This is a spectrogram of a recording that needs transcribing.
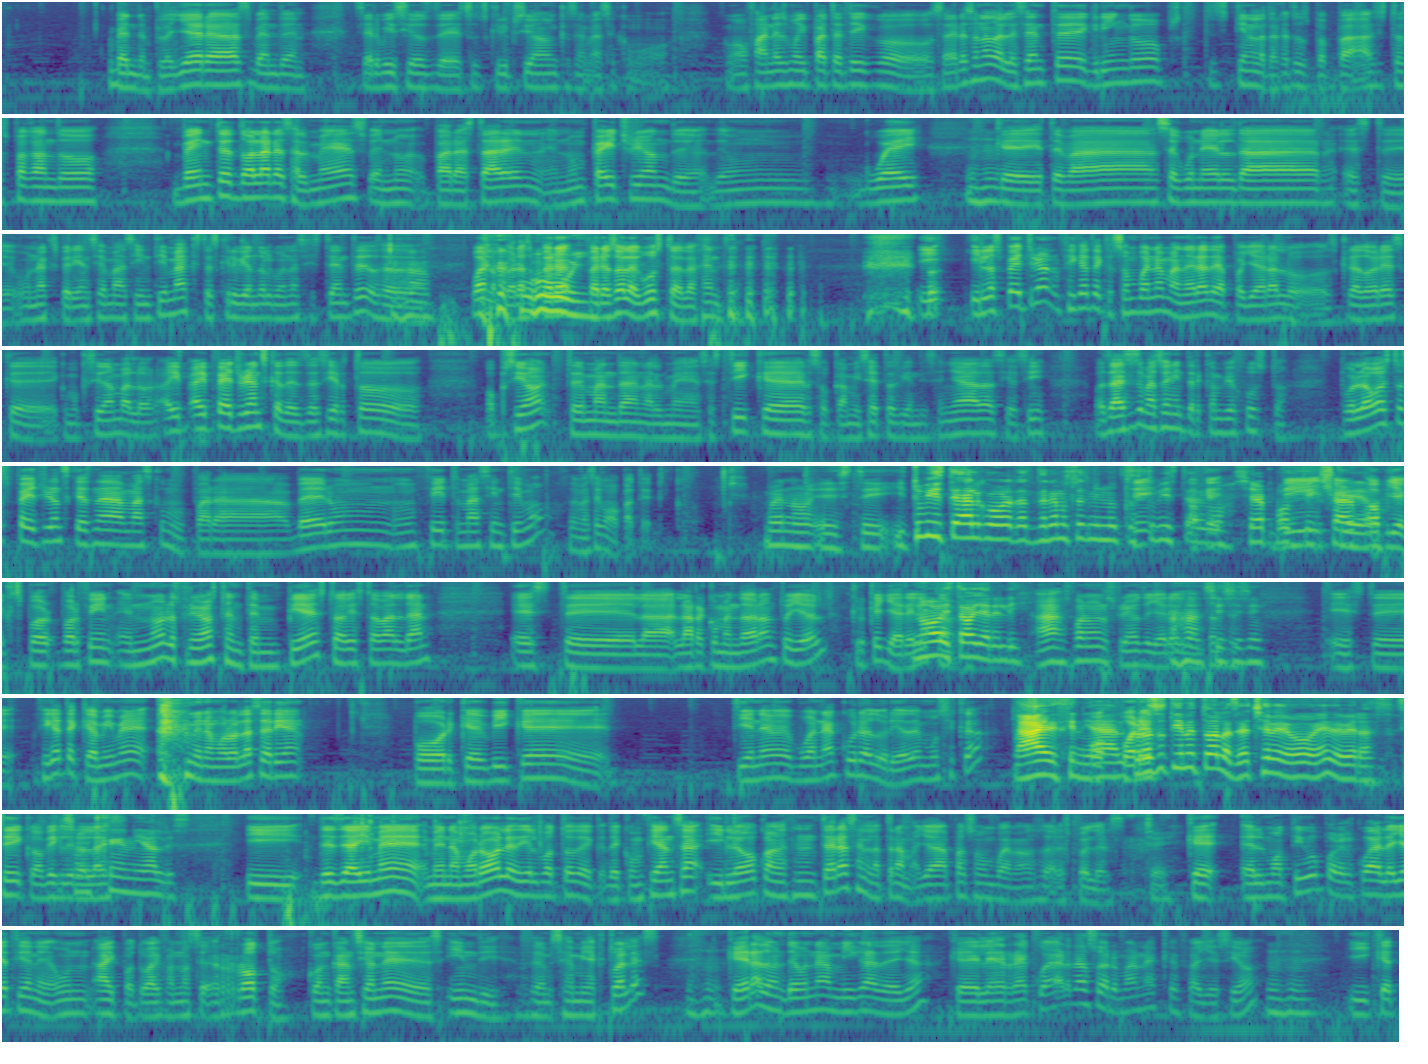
venden playeras, venden servicios de suscripción que se me hace como, como fan, es muy patético. O sea, eres un adolescente gringo, pues, la tarjeta de tus papás, y estás pagando 20 dólares al mes en para estar en, en un Patreon de, de un güey que te va, según él, dar este, una experiencia más íntima, que está escribiendo algún asistente. O sea, bueno, pero, pero- eso le gusta a la gente. Y, y los Patreon, fíjate que son buena manera de apoyar a los creadores que como que sí dan valor. Hay, hay Patreons que desde cierta opción te mandan al mes stickers o camisetas bien diseñadas y así. O sea, eso se me hace un intercambio justo. Pues luego estos Patreons que es nada más como para ver un, un feed más íntimo, se me hace como patético. Bueno, este, ¿y tú viste algo? Tenemos tres minutos, Sí, ¿tú viste ok. algo? Sharp Objects. Sharp que- Objects, por, por fin. En uno de los primeros tentempiés, todavía estaba el Dan. Este, la, la recomendaron tú y él. Creo que Yareli. No, estaba Yareli. Ah, fueron los primeros de Yareli. Ajá, sí, sí. Este, fíjate que a mí me, me enamoró la serie porque vi que tiene buena curaduría de música. Ah, es genial. por Pero eso- tiene todas las de HBO, ¿eh? De veras. Sí, como Big Little Son Lies. geniales. Y desde ahí me, me enamoró, le di el voto de, de confianza. Y luego cuando te enteras en la trama, ya pasó un buen, vamos a dar spoilers. Sí. que el motivo por el cual ella tiene un iPod o iPhone, no sé, roto, con canciones indie, sem- semiactuales, Ujú, que era de, de una amiga de ella, que le recuerda a su hermana que falleció y que,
